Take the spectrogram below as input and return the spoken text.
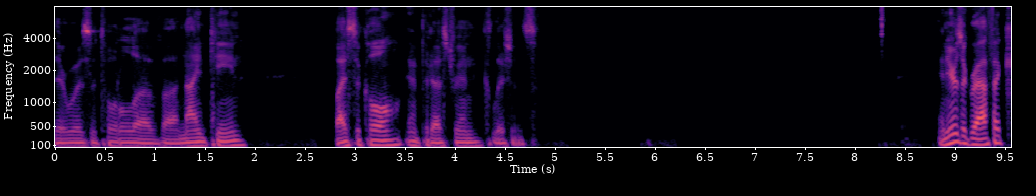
there was a total of uh, 19 bicycle and pedestrian collisions. And here's a graphic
